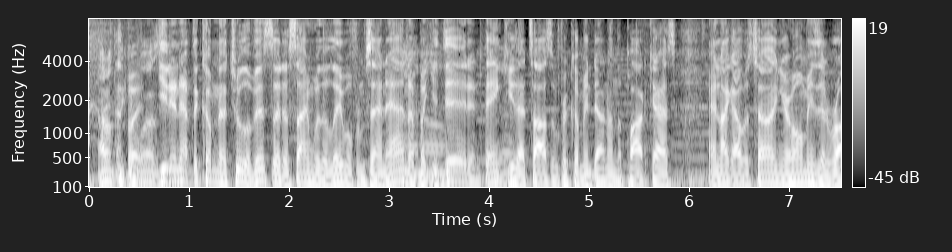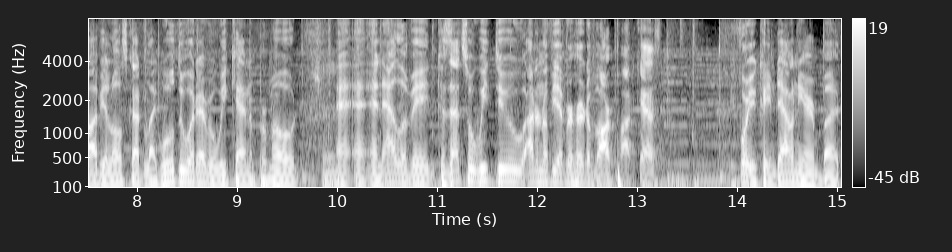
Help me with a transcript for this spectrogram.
I don't think it but was, You didn't have to come to Chula Vista to sign with a label from Santa Ana, but you did, and thank you. That's awesome for coming down on the podcast. And like I was telling your homies at Robbie Oscar, like we'll do whatever we can to promote Sure. and, and, and elevate because that's what we do. I don't know if you ever heard of our podcast before you came down here, but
